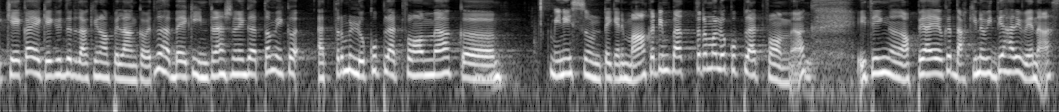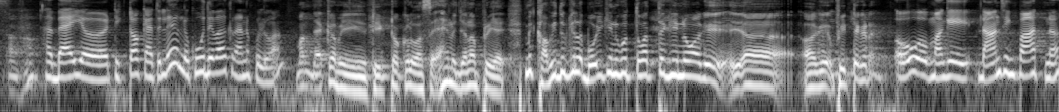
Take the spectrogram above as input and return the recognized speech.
එක එක විදිහට දකින්න අපේ ලංකාවේ. හැබැයි ඒක ඉන්ටර්නැෂනලි ගත්තම ඒක ඇත්තටම ලොකු ප්ලැට්ෆෝම් එකක් මිනිස්සුන්ට ඒ කියන්නේ මාකටිං පැත්තටම ලොකු ප්ලැට්ෆෝම් එකක්. ඉතින් අපේ අය ඒක දකින්න විදිය හරි වෙනස්. හැබැයි TikTok ඇතුලේ ලොකු දේවල් කරන්න පුළුවන්. මම දැක්ක මේ ටික්ටොක් වල සෑහෙන ජනප්‍රියයි. මේ කවිදු කියලා බොයි කෙනෙකුත් වත් එක්ක ඉන්නවා වගේ අ, වගේ ෆිට් එකට. ඔව් මගේ ඩාන්සිං පාර්ට්නර්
